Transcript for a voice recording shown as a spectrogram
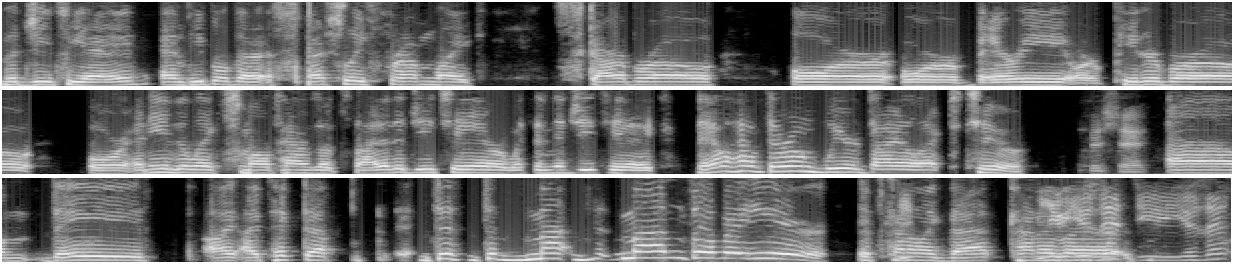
the GTA and people that are especially from like Scarborough or or barry or Peterborough or any of the like small towns outside of the GTA or within the GTA, they all have their own weird dialect too. For sure. Um, they, I, I picked up the, the, ma, man's over here. It's kind of like that kind Do of. you use uh, it? Do you use it?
